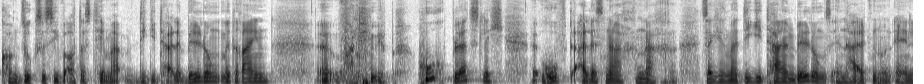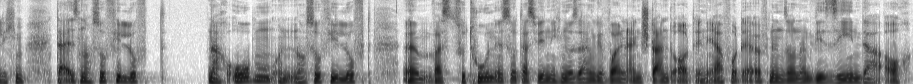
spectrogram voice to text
kommt sukzessive auch das Thema digitale Bildung mit rein, äh, von dem wir hoch plötzlich äh, ruft alles nach, nach, sag ich jetzt mal, digitalen Bildungsinhalten und ähnlichem. Da ist noch so viel Luft nach oben und noch so viel Luft, ähm, was zu tun ist, sodass wir nicht nur sagen, wir wollen einen Standort in Erfurt eröffnen, sondern wir sehen da auch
